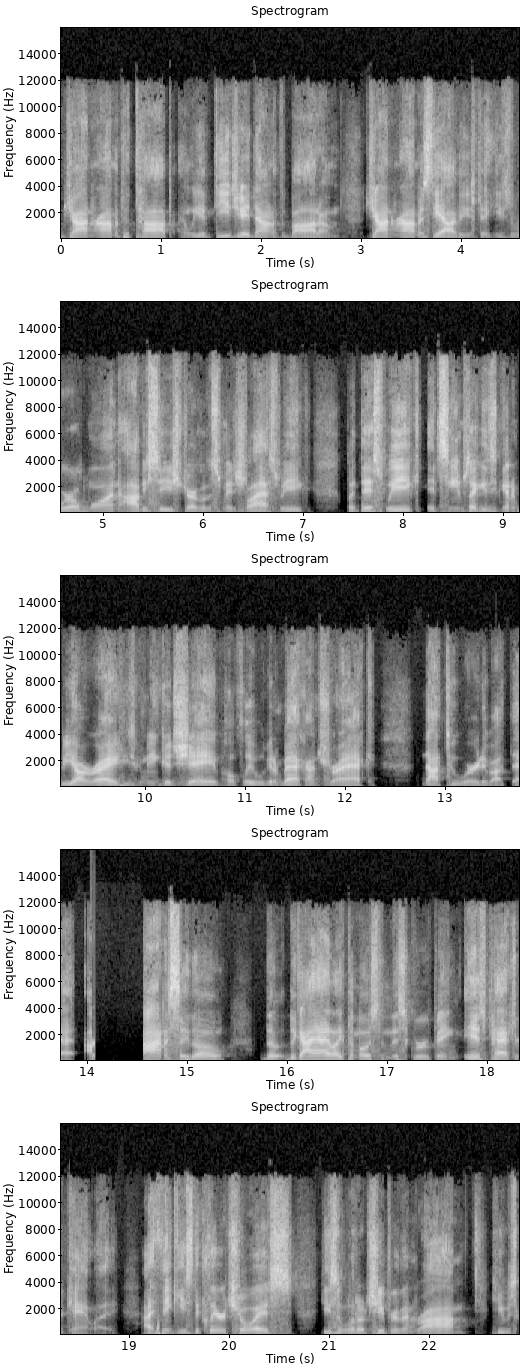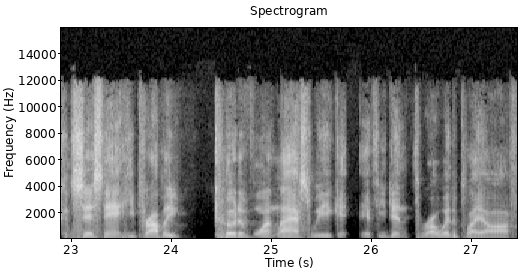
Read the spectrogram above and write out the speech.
Jon Rahm at the top, and we have DJ down at the bottom. John Rahm is the obvious pick. He's world one. Obviously, he struggled a smidge last week, but this week it seems like he's going to be all right. He's going to be in good shape. Hopefully, we'll get him back on track. Not too worried about that. Honestly, though, the the guy I like the most in this grouping is Patrick Cantlay. I think he's the clear choice. He's a little cheaper than Rahm. He was consistent. He probably could have won last week if he didn't throw away the playoff.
